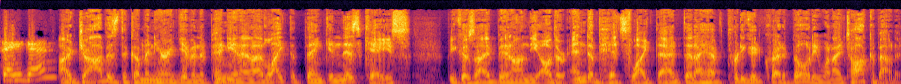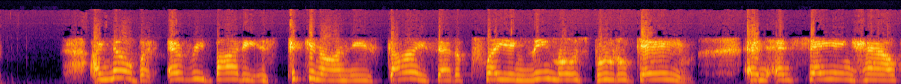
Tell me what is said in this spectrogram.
Say again? Our job is to come in here and give an opinion. And I'd like to think in this case, because I've been on the other end of hits like that, that I have pretty good credibility when I talk about it. I know, but everybody is picking on these guys that are playing the most brutal game and, and saying how,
